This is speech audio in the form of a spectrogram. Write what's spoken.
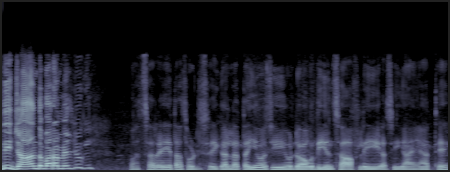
ਦੀ ਜਾਨ ਦੁਬਾਰਾ ਮਿਲ ਜੂਗੀ? ਬਸ ਸਰ ਇਹ ਤਾਂ ਥੋੜੀ ਸਹੀ ਗੱਲ ਹੈ ਤਈਓ ਅਸੀਂ ਉਹ ਡੌਗ ਦੀ ਇਨਸਾਫ ਲਈ ਅਸੀਂ ਆਏ ਹਾਂ ਇੱਥੇ।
